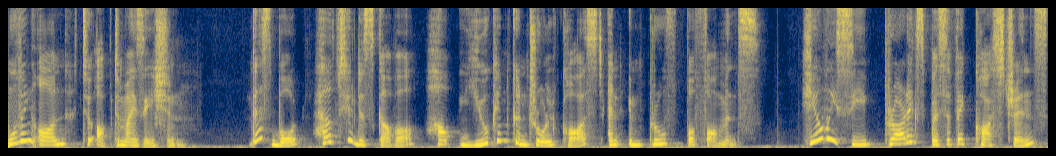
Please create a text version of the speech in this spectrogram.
Moving on to optimization. This board helps you discover how you can control cost and improve performance. Here we see product-specific cost trends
